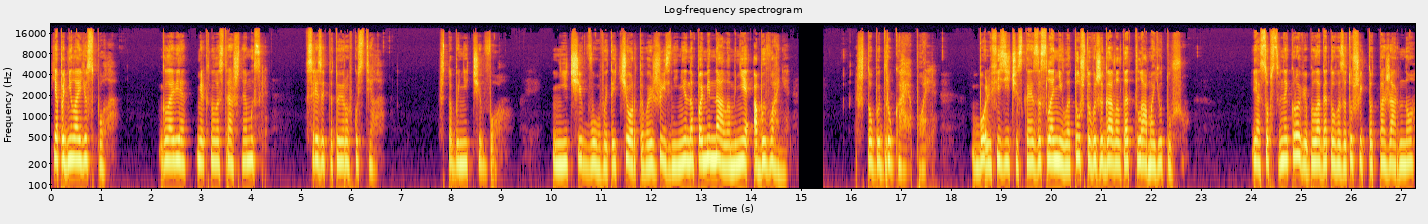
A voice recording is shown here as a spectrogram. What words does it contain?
я подняла ее с пола. В голове мелькнула страшная мысль срезать татуировку с тела. Чтобы ничего, ничего в этой чертовой жизни не напоминало мне об Иване. Чтобы другая боль, боль физическая заслонила ту, что выжигала дотла мою душу. Я собственной кровью была готова затушить тот пожар, но...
